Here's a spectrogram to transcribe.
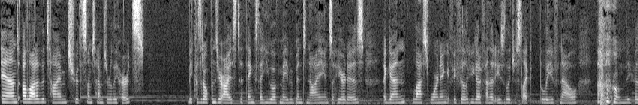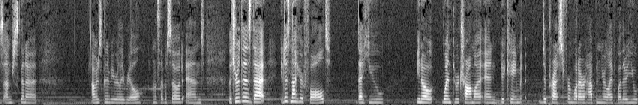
And a lot of the time, truth sometimes really hurts because it opens your eyes to things that you have maybe been denying. And so here it is. Again, last warning if you feel like you get offended easily, just like leave now um, because I'm just gonna I'm just gonna be really real on this episode and the truth is that it is not your fault that you you know went through trauma and became depressed from whatever happened in your life whether you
